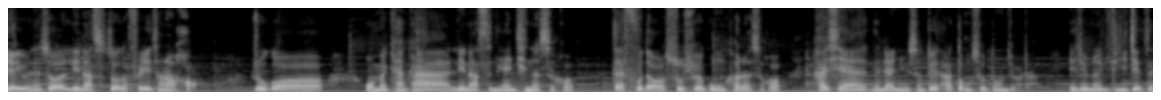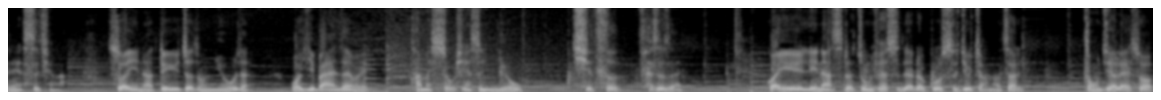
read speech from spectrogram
也有人说 Linux 做的非常的好。如果我们看看 Linux 年轻的时候，在辅导数学功课的时候，还嫌人家女生对他动手动脚的。也就能理解这件事情了。所以呢，对于这种牛人，我一般认为他们首先是牛，其次才是人。关于 Linus 的中学时代的故事就讲到这里。总结来说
